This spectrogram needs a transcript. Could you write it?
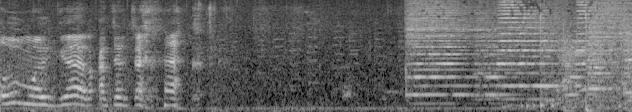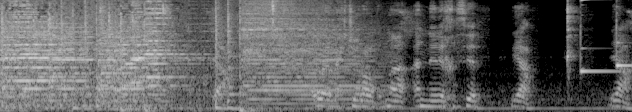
Oh my god, kacang-kacang. انني خسرت يا. يا.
